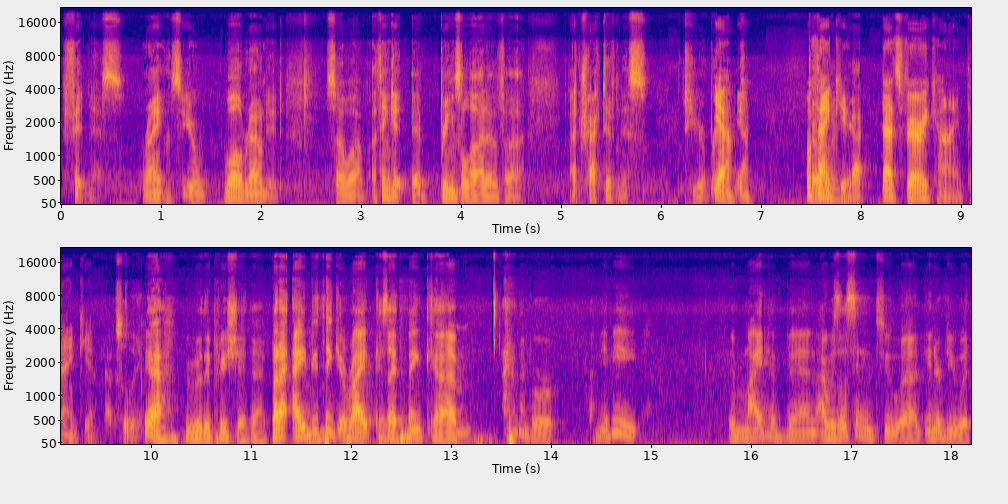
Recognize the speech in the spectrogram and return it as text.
fitness, right? So you're well rounded. So um, I think it, it brings a lot of uh, attractiveness to your brand. yeah. Well, thank you. yeah. That's very kind. Thank you. Absolutely. Yeah, we really appreciate that. But I, I do think you're right because I think um, I don't remember maybe it might have been I was listening to an interview with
